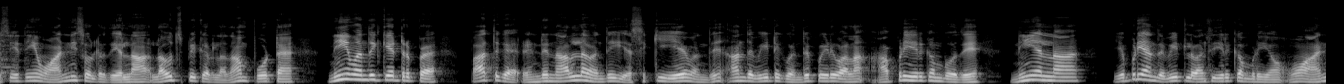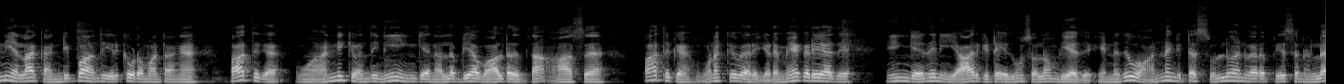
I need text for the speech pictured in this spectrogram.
விஷயத்தையும் அண்ணி சொல்கிறது எல்லாம் லவுட் ஸ்பீக்கரில் தான் போட்டேன். நீ வந்து கேட்டிருப்ப பார்த்துக்க ரெண்டு நாளில் வந்து எசக்கியே வந்து அந்த வீட்டுக்கு வந்து போயிடுவாளாம். அப்படி இருக்கும்போது நீ எல்லாம் எப்படி அந்த வீட்டில் வந்து இருக்க முடியும்? உன் அண்ணியெல்லாம் கண்டிப்பாக வந்து இருக்க விட மாட்டாங்க. பார்த்துக்க உன் அன்னிக்கு வந்து நீ இங்கே நல்லபடியாக வாழ்கிறது தான் ஆசை. பார்த்துக்க உனக்கு வேறு இடமே கிடையாது. இங்கேருந்து நீ யார்கிட்ட எதுவும் சொல்ல முடியாது. என்னது உன் அண்ணங்கிட்ட சொல்லுவேன் வேற பேசணும்ல?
